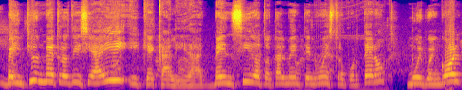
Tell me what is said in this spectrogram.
21 metros dice ahí y qué calidad. Vencido totalmente nuestro portero. Muy buen gol.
